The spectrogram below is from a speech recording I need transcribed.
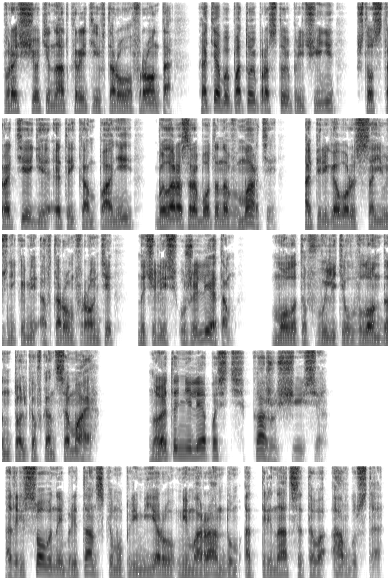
в расчете на открытие Второго фронта хотя бы по той простой причине, что стратегия этой кампании была разработана в марте, а переговоры с союзниками о Втором фронте начались уже летом. Молотов вылетел в Лондон только в конце мая но это нелепость кажущаяся. Адресованный британскому премьеру меморандум от 13 августа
